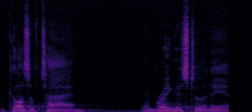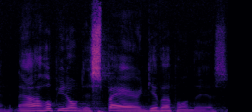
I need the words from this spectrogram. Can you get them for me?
because of time and bring this to an end. Now, I hope you don't despair and give up on this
